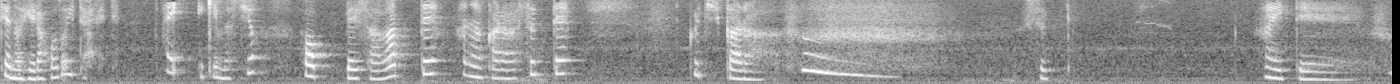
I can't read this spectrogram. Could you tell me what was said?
手のひらほどいてあげて。はいいきますよ。ほっぺ触って鼻から吸って口からふー吸って吐いてふ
